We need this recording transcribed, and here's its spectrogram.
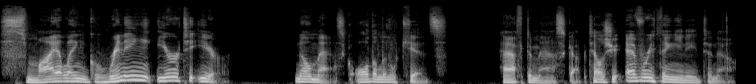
smiling, grinning ear to ear. No mask. All the little kids have to mask up. Tells you everything you need to know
